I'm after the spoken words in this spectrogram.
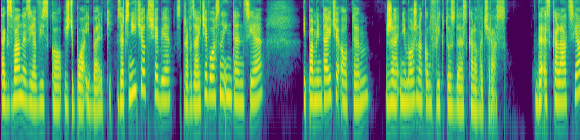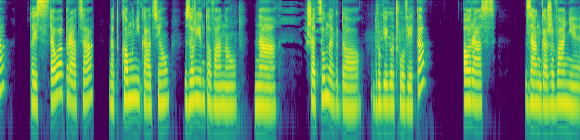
Tak zwane zjawisko źdźbła i belki. Zacznijcie od siebie, sprawdzajcie własne intencje i pamiętajcie o tym, że nie można konfliktu zdeeskalować raz. Deeskalacja to jest stała praca nad komunikacją zorientowaną na szacunek do drugiego człowieka oraz zaangażowanie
